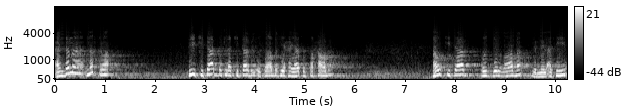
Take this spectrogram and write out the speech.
عندما نقرأ في كتاب مثل كتاب الإصابة في حياة الصحابة أو كتاب أسد الغابة لابن الأثير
